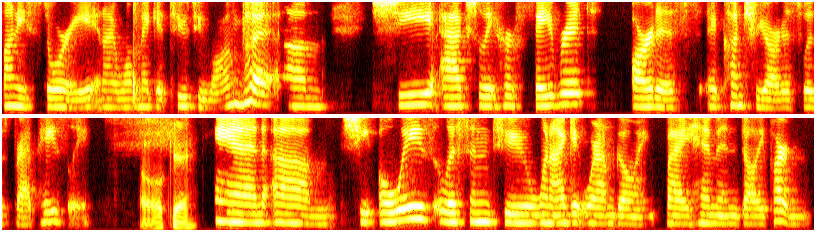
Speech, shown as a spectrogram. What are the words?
funny story and I won't make it too, too long, but um, she actually, her favorite artist, a country artist was Brad Paisley. Oh, okay. And um, she always listened to When I Get Where I'm Going by him and Dolly Parton.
